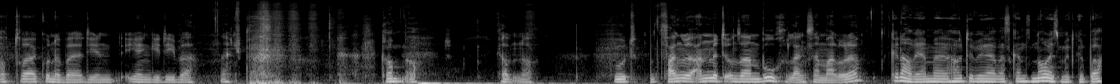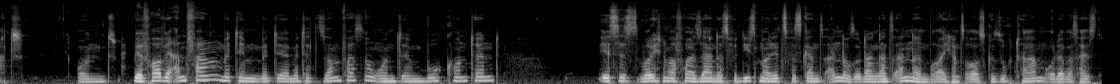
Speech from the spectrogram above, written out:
auch treuer Kunde bei der ING Diba. Nein, Spaß. Kommt noch. Kommt noch. Gut. Fangen wir an mit unserem Buch langsam mal, oder? Genau, wir haben ja heute wieder was ganz Neues mitgebracht. Und bevor wir anfangen mit, dem, mit, der, mit der Zusammenfassung und dem Buchcontent, ist es, wollte ich nochmal vorher sagen, dass wir diesmal jetzt was ganz anderes oder einen ganz anderen Bereich uns rausgesucht haben. Oder was heißt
